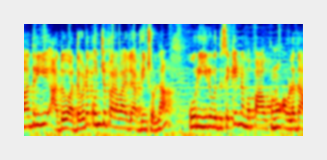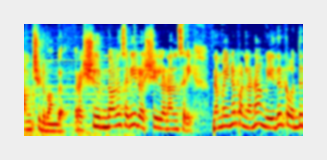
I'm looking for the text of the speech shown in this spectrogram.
மாதிரி அதோ அதை விட கொஞ்சம் பரவாயில்ல அப்படின்னு சொல்லலாம். ஒரு இருபது செகண்ட் நம்ம பார்க்கணும் அவ்வளோதான் அமுச்சிடுவாங்க. ரஷ் இருந்தாலும் சரி ரஷ் இல்லைனாலும் சரி. நம்ம என்ன பண்ணலாம்னா அங்கே எதிர்க்க வந்து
